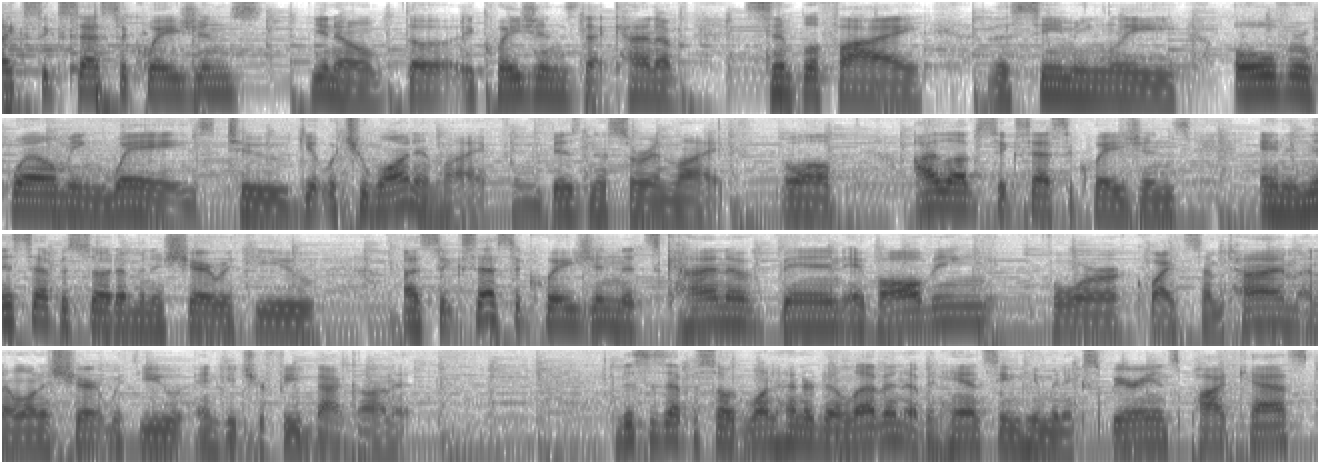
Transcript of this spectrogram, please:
Like success equations? You know, the equations that kind of simplify the seemingly overwhelming ways to get what you want in life, in business or in life. Well, I love success equations, and in this episode, I'm going to share with you a success equation that's kind of been evolving for quite some time, and I want to share it with you and get your feedback on it. This is episode 111 of Enhancing Human Experience podcast,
